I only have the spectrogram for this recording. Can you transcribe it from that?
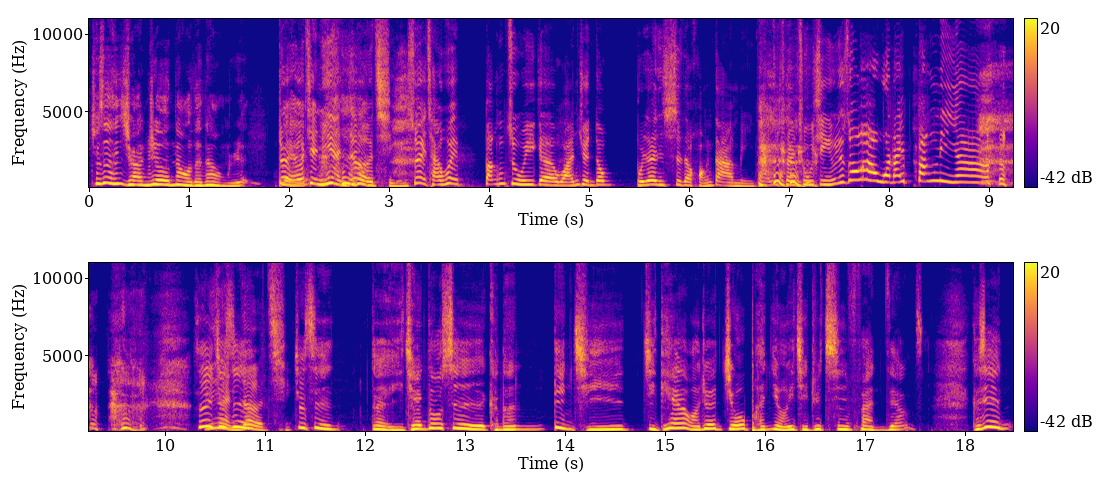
就是很喜欢热闹的那种人。对，而且你很热情，所以才会帮助一个完全都不认识的黄大米，他一推出镜，我就说啊，我来帮你呀。所以就是热情，就是对，以前都是可能定期几天，我就会揪朋友一起去吃饭这样子。可是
